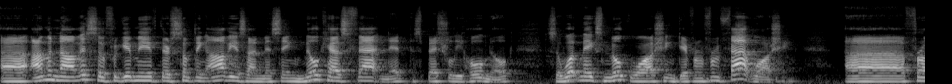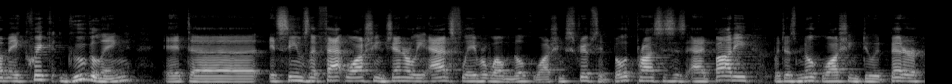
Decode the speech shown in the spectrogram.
Uh, I'm a novice, so forgive me if there's something obvious I'm missing. Milk has fat in it, especially whole milk. So, what makes milk washing different from fat washing? Uh, from a quick Googling, It, uh, it seems that fat washing generally adds flavor while milk washing strips it. Both processes add body, but does milk washing do it better?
